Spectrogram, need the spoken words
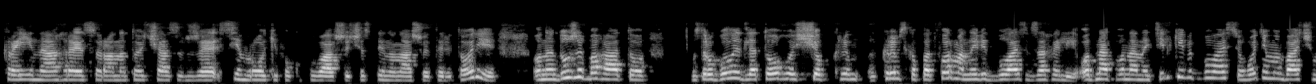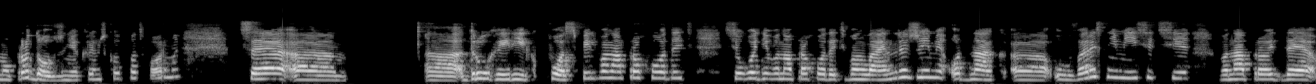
країни-агресора на той час вже сім років окупувавши частину нашої території, вони дуже багато зробили для того, щоб Крим, Кримська платформа не відбулася взагалі. Однак вона не тільки відбулася, сьогодні ми бачимо продовження Кримської платформи. Це Е, Другий рік поспіль вона проходить. Сьогодні вона проходить в онлайн режимі, однак е, у вересні місяці вона пройде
